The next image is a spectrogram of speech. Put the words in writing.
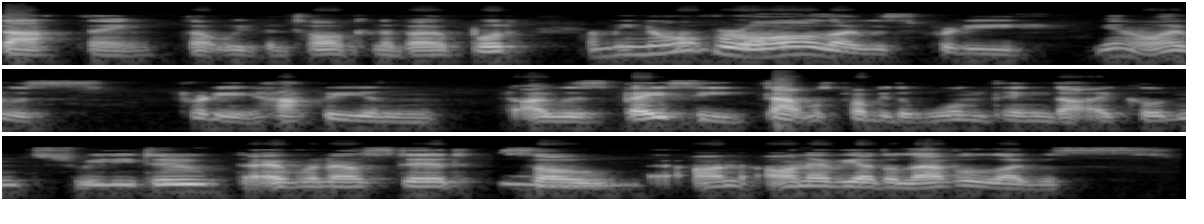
that thing that we've been talking about. But I mean, overall, I was pretty. You know, I was pretty happy and. I was basically that was probably the one thing that I couldn't really do that everyone else did. So hmm. on on every other level, I was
